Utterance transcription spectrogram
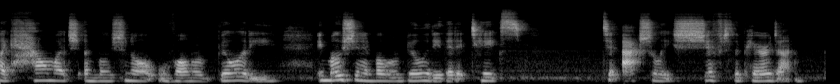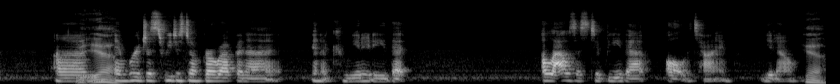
like how much emotional vulnerability, emotion and vulnerability that it takes to actually shift the paradigm. Um, yeah. And we're just we just don't grow up in a in a community that allows us to be that all the time. You know. Yeah.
